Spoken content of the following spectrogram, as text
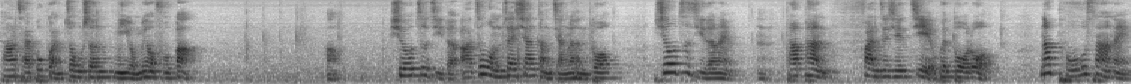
他才不管众生你有没有福报。好，修自己的啊，这我们在香港讲了很多。修自己的呢，他怕犯这些戒会堕落。那菩萨呢，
